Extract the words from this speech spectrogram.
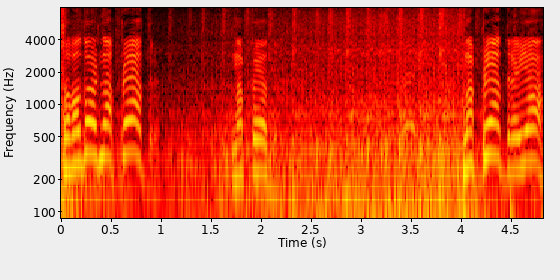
Salvador, na pedra. Na pedra. Na pedra, aí, ó.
